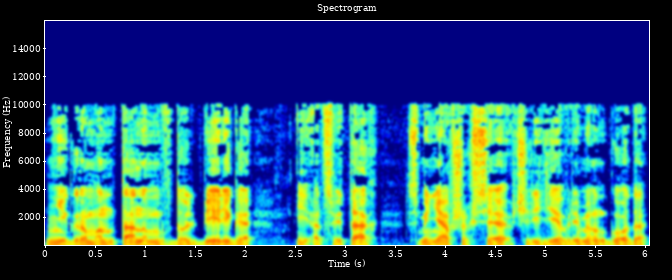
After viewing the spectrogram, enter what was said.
Нигромонтаном вдоль берега, и о цветах, сменявшихся в череде времен года.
